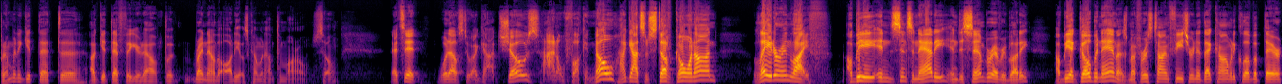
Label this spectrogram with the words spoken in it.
but I'm gonna get that. Uh, I'll get that figured out. But right now the audio is coming out tomorrow, so that's it. What else do I got? Shows? I don't fucking know. I got some stuff going on later in life. I'll be in Cincinnati in December. Everybody. I'll be at Go Bananas, my first time featuring at that comedy club up there.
